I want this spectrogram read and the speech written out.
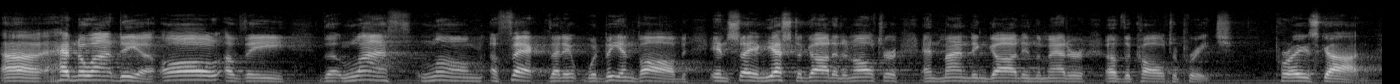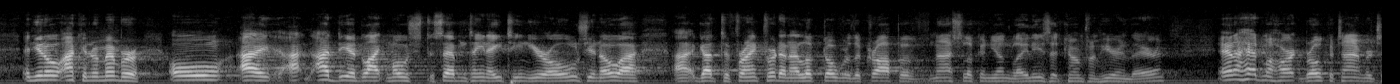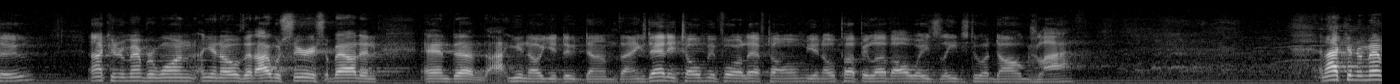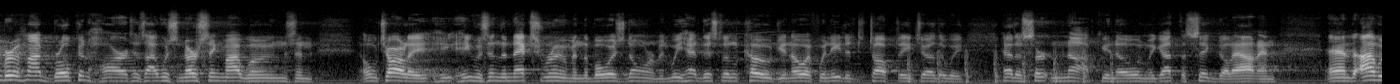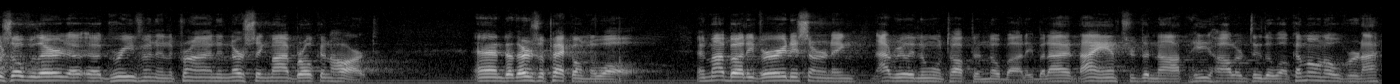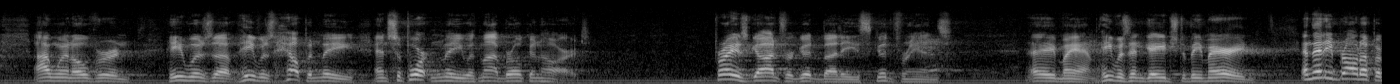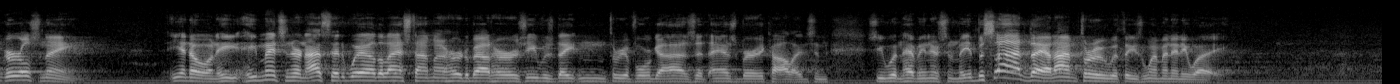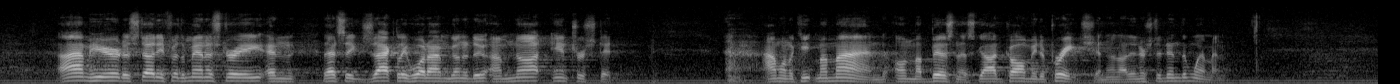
Uh, had no idea all of the, the lifelong effect that it would be involved in saying yes to God at an altar and minding God in the matter of the call to preach. Praise God. And you know, I can remember, oh, I, I, I, did like most 17, 18 year olds, you know. I, I got to Frankfort and I looked over the crop of nice looking young ladies that come from here and there. And I had my heart broke a time or two. I can remember one, you know, that I was serious about, and and uh, you know, you do dumb things. Daddy told me before I left home, you know, puppy love always leads to a dog's life. And I can remember of my broken heart as I was nursing my wounds and old Charlie, he, he was in the next room in the boys' dorm, and we had this little code, you know, if we needed to talk to each other, we had a certain knock, you know, and we got the signal out. And and I was over there uh, uh, grieving and crying and nursing my broken heart. And uh, there's a peck on the wall. And my buddy, very discerning, I really don't want to talk to nobody, but I, I answered the knock. He hollered through the wall, Come on over. And I, I went over, and he was, uh, he was helping me and supporting me with my broken heart. Praise God for good buddies, good friends. Amen. He was engaged to be married. And then he brought up a girl's name you know, and he, he mentioned her, and I said, well, the last time I heard about her, she was dating three or four guys at Asbury College, and she wouldn't have interest in me. Besides that, I'm through with these women anyway. I'm here to study for the ministry, and that's exactly what I'm going to do. I'm not interested. I'm going to keep my mind on my business. God called me to preach, and I'm not interested in the women.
